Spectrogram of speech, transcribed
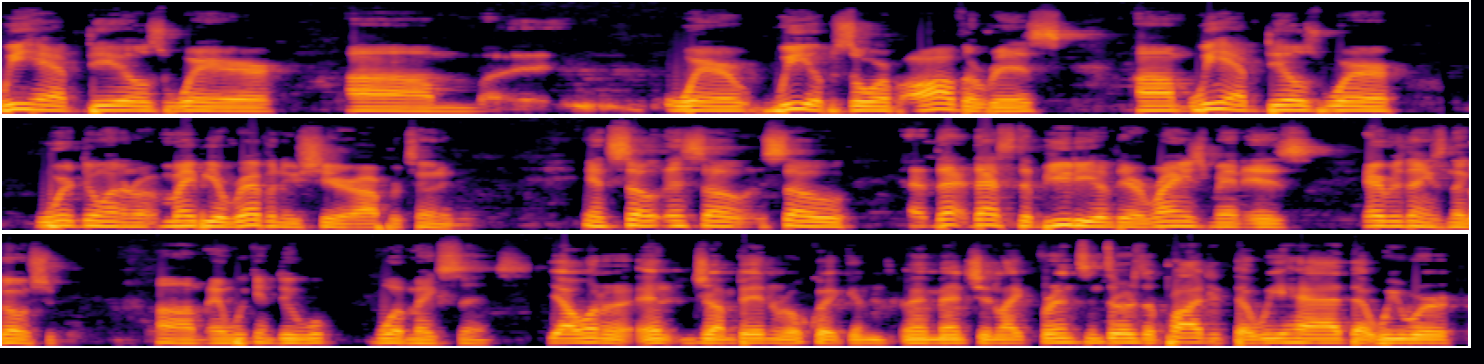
We have deals where um, where we absorb all the risk. Um, we have deals where we're doing a, maybe a revenue share opportunity, and so and so so that that's the beauty of the arrangement is everything's negotiable, um, and we can do what makes sense. Yeah, I want to jump in real quick and, and mention, like, for instance, there was a project that we had that we were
